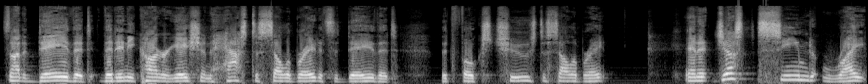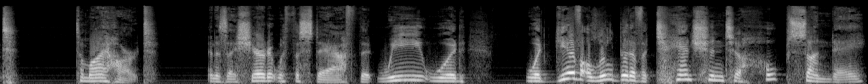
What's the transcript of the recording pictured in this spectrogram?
It's not a day that, that any congregation has to celebrate. It's a day that, that folks choose to celebrate. And it just seemed right to my heart, and as I shared it with the staff, that we would, would give a little bit of attention to Hope Sunday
